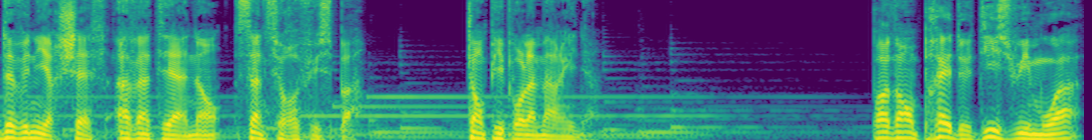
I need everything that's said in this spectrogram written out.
Devenir chef à 21 ans, ça ne se refuse pas. Tant pis pour la marine. Pendant près de 18 mois,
